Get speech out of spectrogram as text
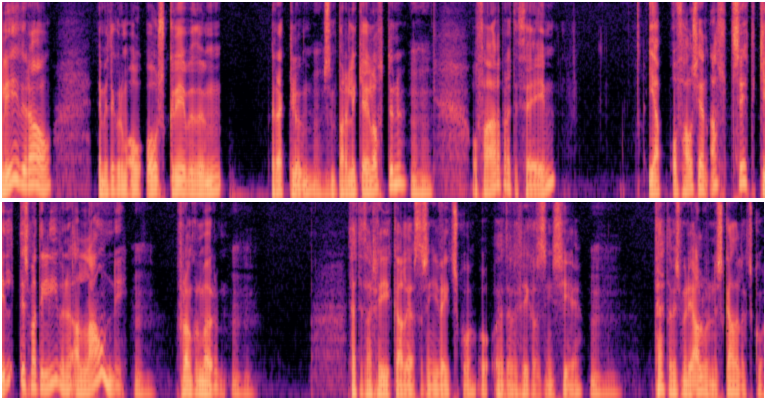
lifir á einmitt einhverjum ó, óskrifuðum reglum Mhm. sem bara liggja í loftinu mhm, og fara bara eftir þeim. Ja, og fá síðan allt sitt gildismat í lífinu að láni mhm, frá einhverjum öðrum. Mhm, þetta er það hríkalegasta sem ég veit sko og, þetta er það hríkalegasta sem ég sé. Mhm. þetta finnst mér í alvörunni skadalegt sko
